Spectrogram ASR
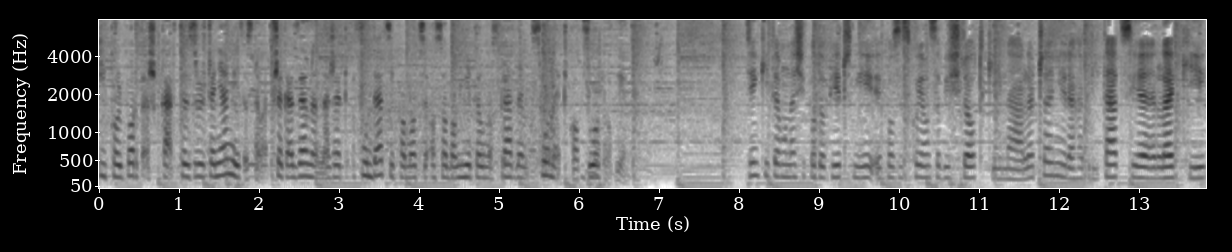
i kolportaż kart z życzeniami została przekazana na rzecz Fundacji Pomocy Osobom Niepełnosprawnym Słoneczko w Złotowie. Dzięki temu nasi podopieczni pozyskują sobie środki na leczenie, rehabilitację, leki,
